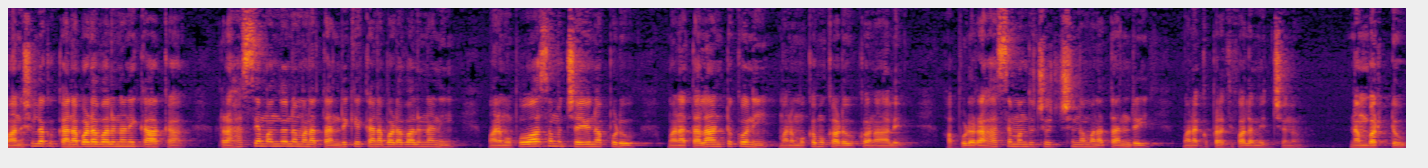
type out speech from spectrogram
మనుషులకు కనబడవలనని కాక రహస్యమందున మన తండ్రికి కనబడవలనని మనం ఉపవాసము చేయునప్పుడు మన తల అంటుకొని మన ముఖము కడుగుకొనాలి. అప్పుడు రహస్యమందు చూచున్న మన తండ్రి మనకు ప్రతిఫలం ఇచ్చును నంబర్ టూ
